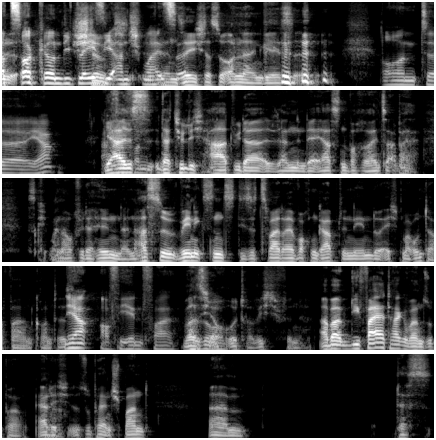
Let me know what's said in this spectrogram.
stimmt. zocke und die Playsee Stimmt. Dann anschmeiße. sehe ich, dass du online gehst. Und äh, ja. ja, also es von- ist natürlich hart, wieder dann in der ersten Woche rein zu, aber das kriegt man auch wieder hin. Dann hast du wenigstens diese zwei, drei Wochen gehabt, in denen du echt mal runterfahren konntest. ja, auf jeden Fall. Was also, ich auch ultra wichtig finde. Aber die Feiertage waren super, ehrlich, super entspannt. Ähm, das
